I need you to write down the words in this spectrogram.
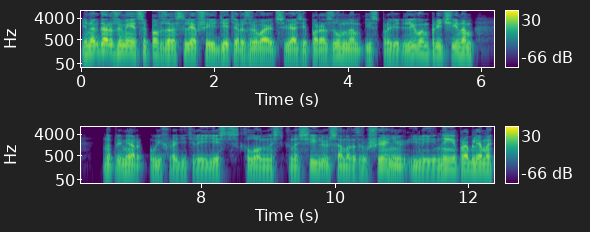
Иногда, разумеется, повзрослевшие дети разрывают связи по разумным и справедливым причинам, например, у их родителей есть склонность к насилию, саморазрушению или иные проблемы,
